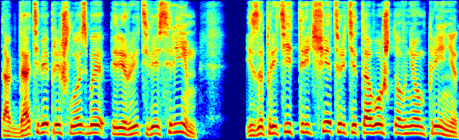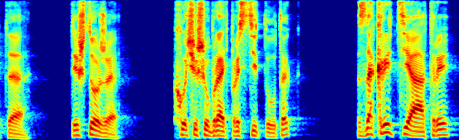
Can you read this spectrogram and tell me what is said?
Тогда тебе пришлось бы перерыть весь Рим и запретить три четверти того, что в нем принято. Ты что же, хочешь убрать проституток? Закрыть театры?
